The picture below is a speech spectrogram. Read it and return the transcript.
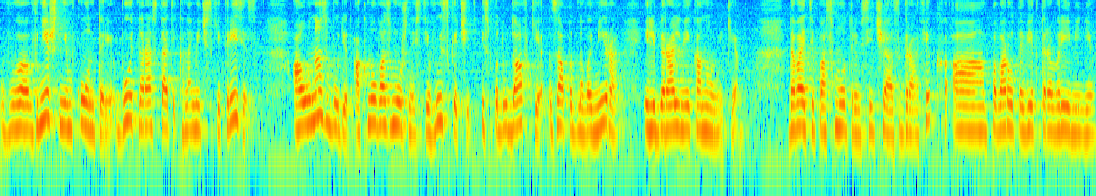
в внешнем контуре будет нарастать экономический кризис, а у нас будет окно возможности выскочить из-под удавки западного мира и либеральной экономики. Давайте посмотрим сейчас график а, поворота вектора времени.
